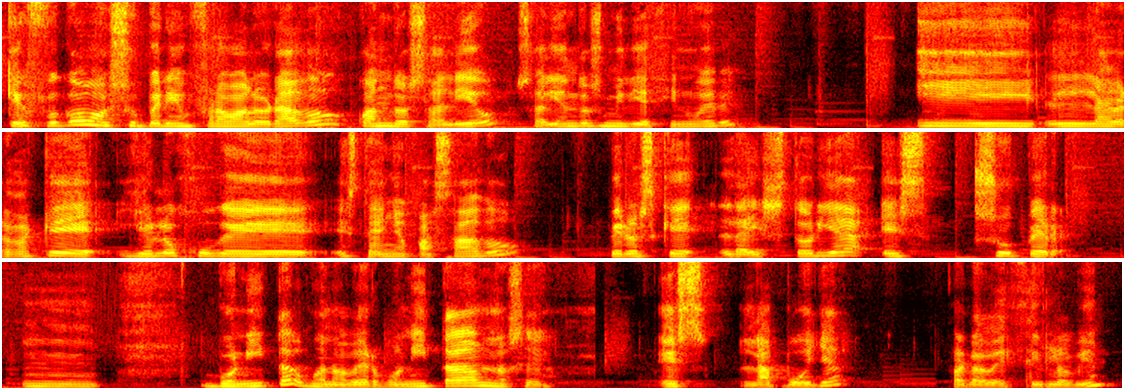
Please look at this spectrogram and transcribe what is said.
que fue como súper infravalorado cuando salió, salió en 2019. Y la verdad que yo lo jugué este año pasado, pero es que la historia es súper mm, bonita. Bueno, a ver, bonita, no sé, es la polla, para decirlo bien.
